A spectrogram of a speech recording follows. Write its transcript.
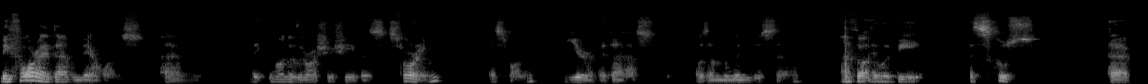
Before I davened there once, um, the, one of the Rosh Yeshivas, Sorim, this one, Year of Adas, was on the windowsill. I thought it would be a schus, um,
